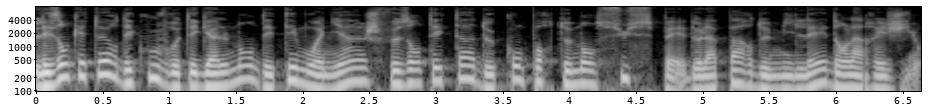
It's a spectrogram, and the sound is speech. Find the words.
Les enquêteurs découvrent également des témoignages faisant état de comportements suspects de la part de Millet dans la région.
